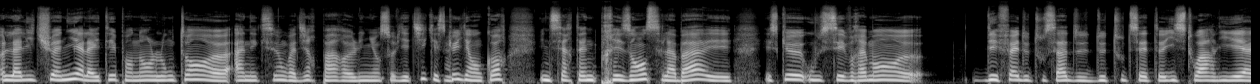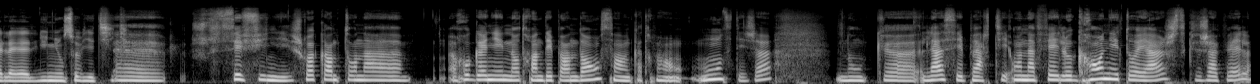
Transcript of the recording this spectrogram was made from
La Lituanie, elle a été pendant longtemps annexée, on va dire, par l'Union soviétique. Est-ce qu'il y a encore une certaine présence là-bas et est-ce que ou c'est vraiment défait de tout ça, de, toute cette histoire liée à l'Union soviétique? Euh, C'est fini. Je crois que quand on a regagné notre indépendance en 91 déjà, donc euh, là, c'est parti. On a fait le grand nettoyage, ce que j'appelle,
